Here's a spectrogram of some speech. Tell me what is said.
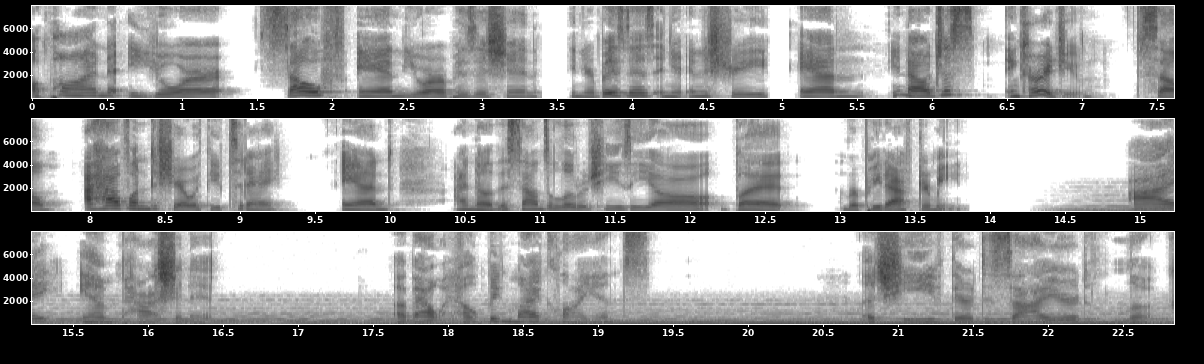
upon yourself and your position in your business, in your industry, and, you know, just encourage you. So I have one to share with you today. And I know this sounds a little cheesy, y'all, but repeat after me. I am passionate about helping my clients achieve their desired look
